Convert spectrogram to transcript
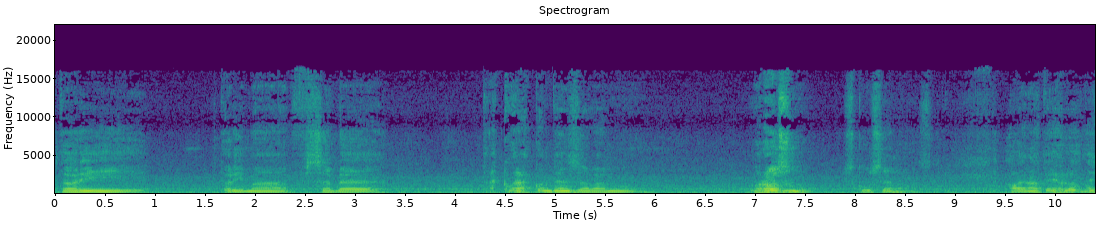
ktorý, ktorý má v sebe takú nakondenzovanú hroznú skúsenosť, ale na tej hroznej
